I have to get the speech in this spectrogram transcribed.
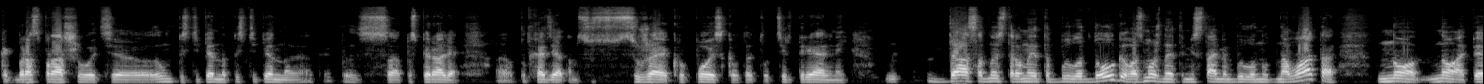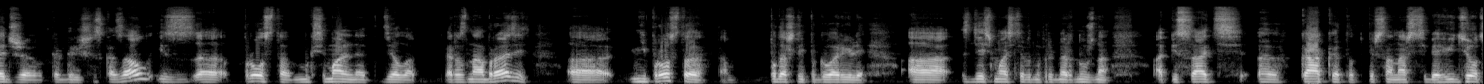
как бы расспрашивать, э, ну, постепенно-постепенно как бы с, по спирали, э, подходя, там, сужая круг поиска вот этот вот территориальный. Да, с одной стороны, это было долго, возможно, это местами было нудновато, но, но опять же, как Гриша сказал, из просто максимально это дело разнообразить, э, не просто там, подошли, поговорили, а здесь мастеру, например, нужно описать, э, как этот персонаж себя ведет,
